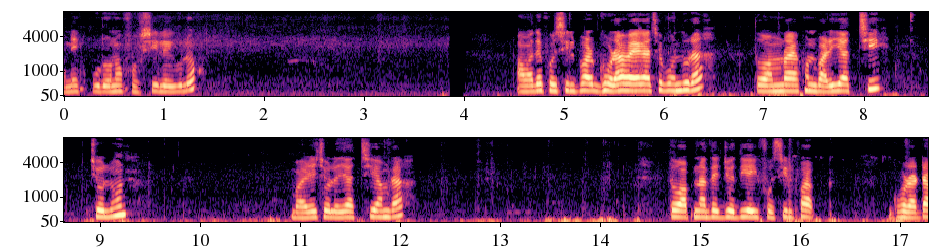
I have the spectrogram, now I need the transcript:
অনেক পুরনো ফসিল এগুলো। আমাদের ফসিল পার্ক ঘোরা হয়ে গেছে বন্ধুরা। তো আমরা এখন বাড়ি যাচ্ছি। চলুন, বাইরে চলে যাচ্ছি আমরা। তো আপনাদের যদি এই ফসিল পার্ক ঘোরাটা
